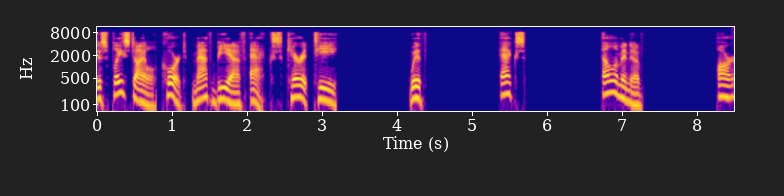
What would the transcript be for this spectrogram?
display style court math bf x caret t with x element of r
